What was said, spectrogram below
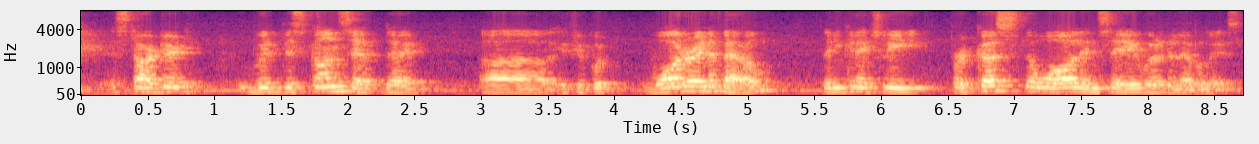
started with this concept that uh, if you put water in a barrel, then you can actually percuss the wall and say where the level is.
